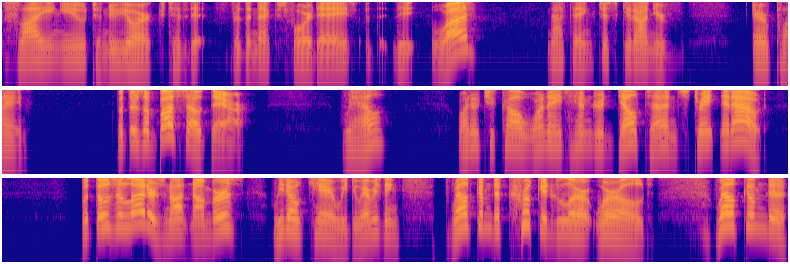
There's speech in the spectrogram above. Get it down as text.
flying you to New York to, for the next four days. The, the, what? Nothing. Just get on your airplane. But there's a bus out there. Well, why don't you call 1 800 Delta and straighten it out? But those are letters, not numbers. We don't care. We do everything. Welcome to Crooked World. Welcome to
